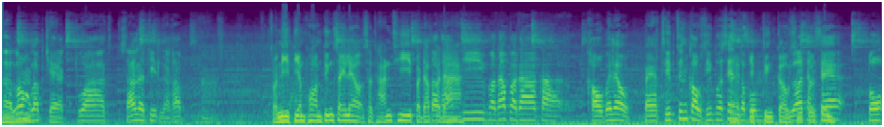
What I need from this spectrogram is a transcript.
เอ่ออืมร่องรับแขกทั่วสารทิศแหละครับอ่าตอนนี้เตรียมพร้อมถึงไซแล้วสถานที่ประดับสประถาดา นที่ประดับประดาก็เข้าไปแล้ว 80ถึง90เปอร์เซ็นต์ครับผม80ถึง90%เหลือตั้งแต่โต๊ะ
